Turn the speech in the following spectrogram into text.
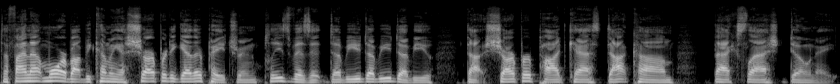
To find out more about becoming a Sharper Together patron, please visit www.sharperpodcast.com backslash donate.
